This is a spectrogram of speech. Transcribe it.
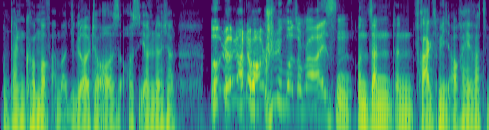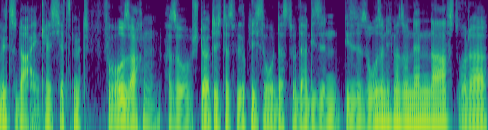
Und dann kommen auf einmal die Leute aus, aus ihren Löchern. Oh, das hat aber auch schon immer so geheißen. Und dann, dann frage ich mich auch, hey, was willst du da eigentlich jetzt mit verursachen? Also stört dich das wirklich so, dass du da diese, diese Soße nicht mehr so nennen darfst? Oder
